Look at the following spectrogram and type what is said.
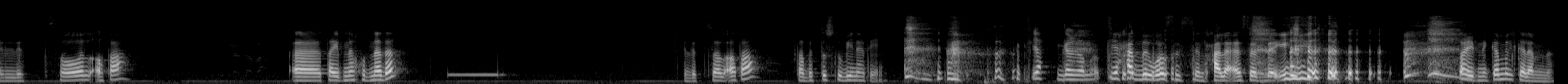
الاتصال قطع. آه طيب ناخد ندى. الاتصال قطع. طب اتصلوا بينا تاني. في حاجة غلط. في حد باصص الحلقة صدقيني. طيب نكمل كلامنا.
